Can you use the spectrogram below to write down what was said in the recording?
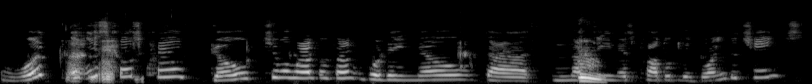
Would an East Coast crowd go to a live event where they know that nothing is probably going to change?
